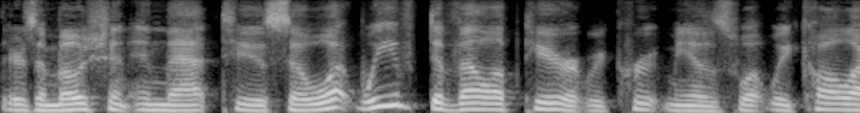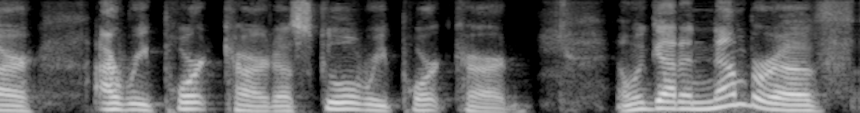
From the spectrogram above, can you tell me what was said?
there's emotion in that too. So what we've developed here at Recruit Me is what we call our our report card, a school report card. And we've got a number of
